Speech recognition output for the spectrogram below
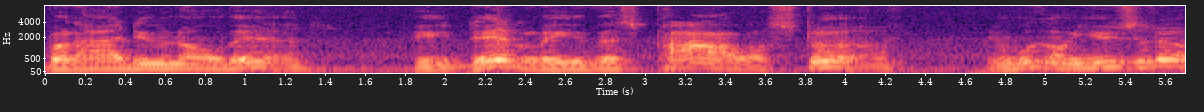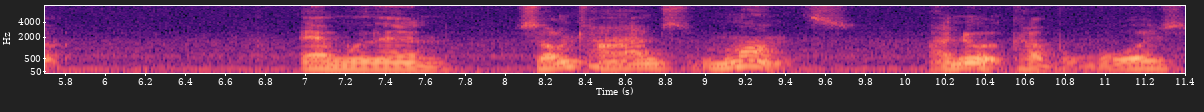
But I do know this. He did leave this pile of stuff, and we're going to use it up. And within sometimes months, I knew a couple boys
